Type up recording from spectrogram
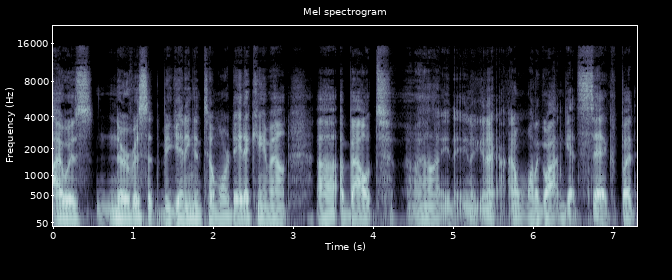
I was nervous at the beginning until more data came out, uh, about, you know, you know, I don't want to go out and get sick, but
